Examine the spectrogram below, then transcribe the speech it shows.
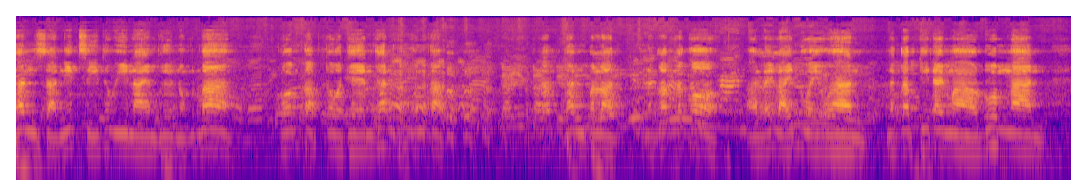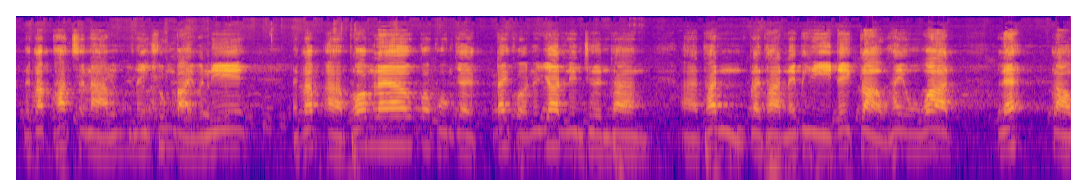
ท่านสานิตศรีทวีนายอำเภอหนองบ้านพร้อมกับตัวแทนท่านผู้กำกับนะครับท่านประหลัดนะครับ แล้วก็อ่าหลาย ๆ หน่วยงานนะครับที่ได้มาร่วมงานนะครับภาคสนามในช่วงบ่ายวันนี้ นะครับอ่าพร้อมแล้วก็คงจะได้ขออนุญาตเรียนเชิญทางท่านประธานในพิธีได้กล่าวให้โอวาทและกล่าว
